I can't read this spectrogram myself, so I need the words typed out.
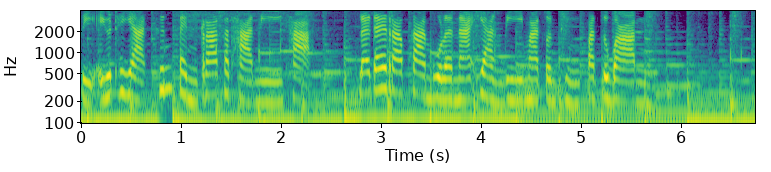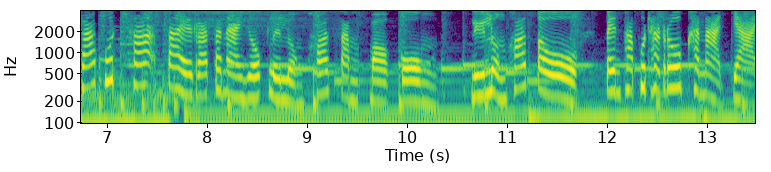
ศรีอยุธยาขึ้นเป็นราชธานีค่ะ และได้รับการบูรณะอย่างดีมาจนถึงปัจจุบัน พระพุทธไตรรัตนายกหรือหลวงพ่อซัมปอกง หรือหลวงพ่อโต เป็นพระพุทธรูปขนาดใหญ่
